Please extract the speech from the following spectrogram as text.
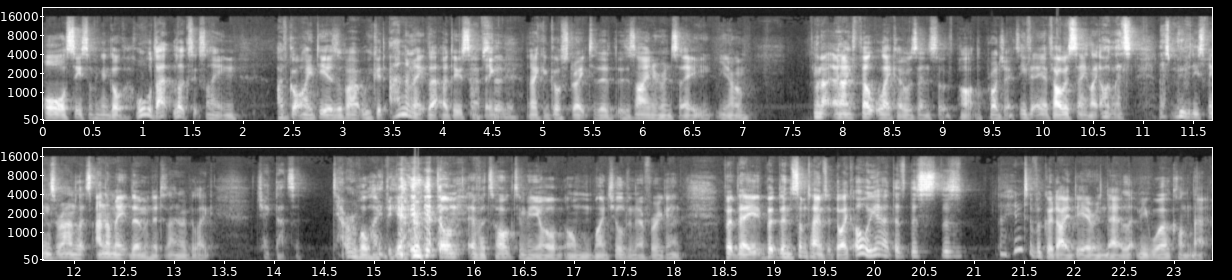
or see something and go, oh, that looks exciting. I've got ideas about we could animate that or do something. Absolutely. And I could go straight to the designer and say, you know, and I, and I, felt like I was then sort of part of the project. Even if I was saying like, oh, let's let's move these things around, let's animate them, and the designer would be like, Jake, that's a terrible idea. Don't ever talk to me or, or, my children ever again. But they, but then sometimes it'd be like, oh yeah, there's, there's, there's a hint of a good idea in there. Let me work on that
